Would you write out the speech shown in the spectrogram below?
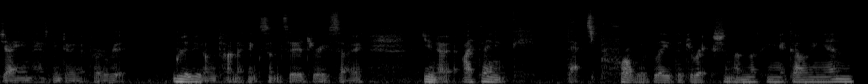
Jane has been doing it for a re really long time, I think since surgery. So, you know, I think that's probably the direction I'm looking at going in.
